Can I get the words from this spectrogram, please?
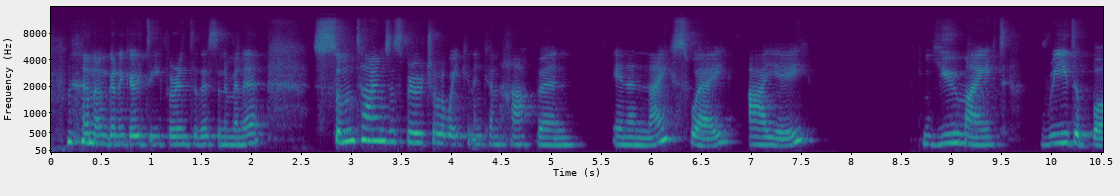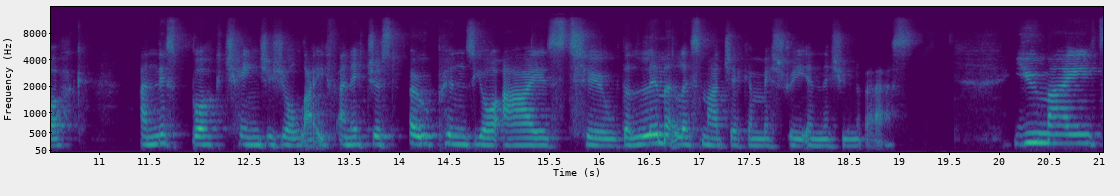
and I'm going to go deeper into this in a minute. Sometimes a spiritual awakening can happen in a nice way, i.e., you might read a book and this book changes your life and it just opens your eyes to the limitless magic and mystery in this universe. You might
